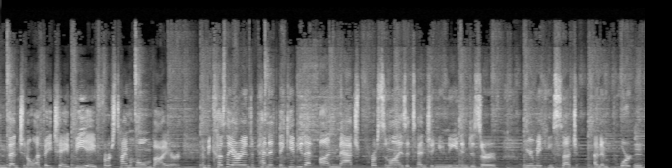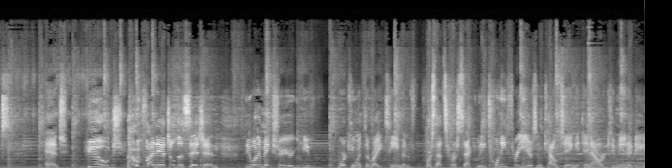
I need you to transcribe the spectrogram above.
Conventional, FHA, VA, first time home buyer. And because they are independent, they give you that unmatched personalized attention you need and deserve when you're making such an important and huge financial decision. So you want to make sure you're you working with the right team. And of course, that's First Equity. 23 years and counting in our community.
